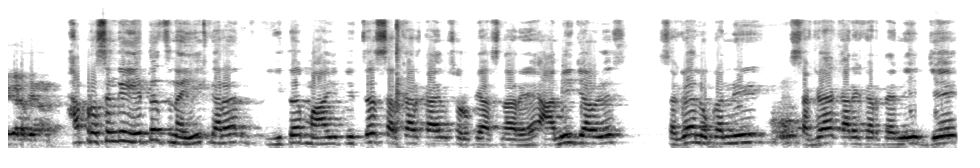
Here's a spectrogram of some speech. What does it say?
येणार हा प्रसंग येतच नाही कारण इथं महायुतीचं सरकार कायमस्वरूपी असणार आहे. आम्ही ज्यावेळेस सगळ्या लोकांनी सगळ्या कार्यकर्त्यांनी जे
